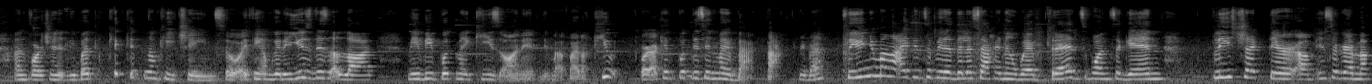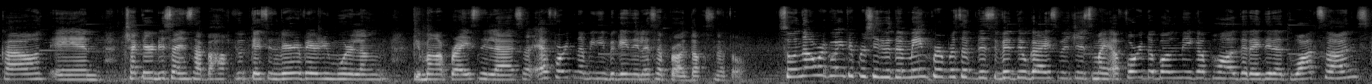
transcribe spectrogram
unfortunately. But cute-cute ng keychain. So, I think I'm gonna use this a lot. Maybe put my keys on it, di ba? Para cute. Or I can put this in my backpack, di ba? So, yun yung mga items na pinadala sa akin ng web threads. Once again, please check their um, Instagram account and check their designs. Napaka-cute guys and very, very mura lang yung mga price nila sa effort na binibigay nila sa products na to. So now we're going to proceed with the main purpose of this video guys which is my affordable makeup haul that I did at Watson's.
